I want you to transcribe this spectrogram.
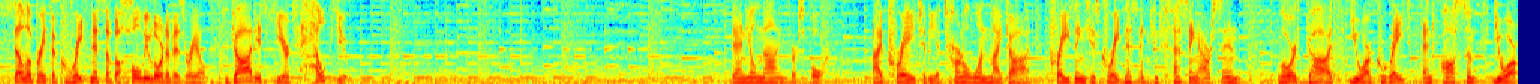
Celebrate the greatness of the Holy Lord of Israel. God is here to help you. Daniel 9, verse 4. I prayed to the Eternal One, my God, praising his greatness and confessing our sins. Lord God, you are great and awesome. You are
